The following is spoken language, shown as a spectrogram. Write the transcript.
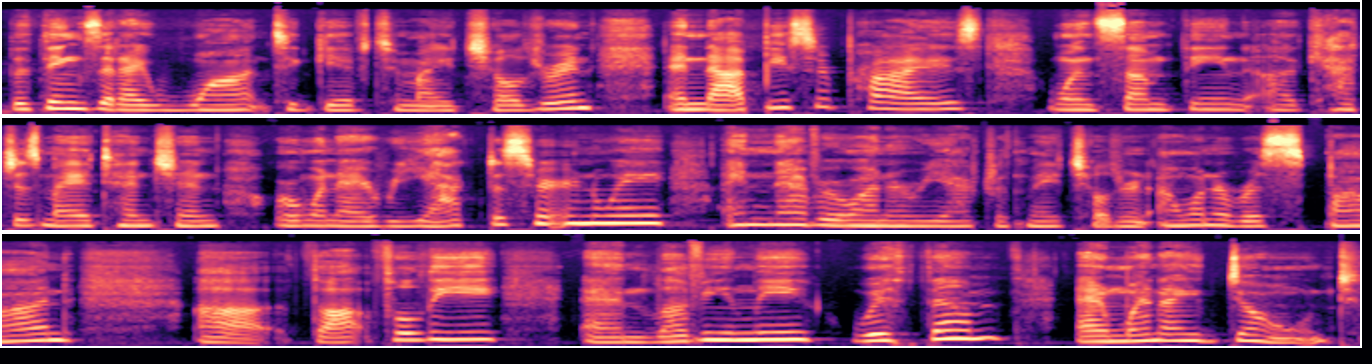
the things that I want to give to my children, and not be surprised when something uh, catches my attention or when I react a certain way. I never want to react with my children. I want to respond uh, thoughtfully and lovingly with them. And when I don't,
